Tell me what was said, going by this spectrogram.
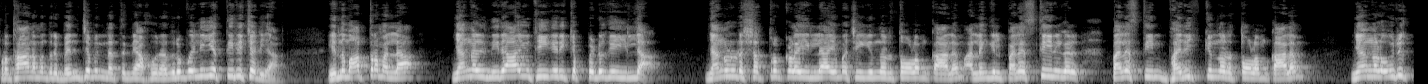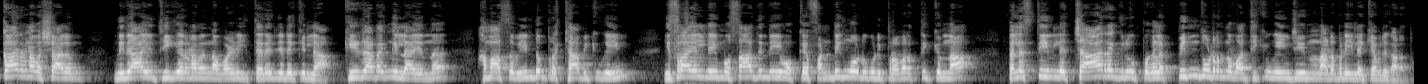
പ്രധാനമന്ത്രി ബെഞ്ചമിൻ നെത്തന്യാഹുവിന് അതൊരു വലിയ തിരിച്ചടിയാണ്. എന്ന് മാത്രമല്ല ഞങ്ങൾ നിരായുധീകരിക്കപ്പെടുകയില്ല. ഞങ്ങളുടെ ശത്രുക്കളെ ഇല്ലായ്മ ചെയ്യുന്നിടത്തോളം കാലം അല്ലെങ്കിൽ പലസ്തീനുകൾ പലസ്തീൻ ഭരിക്കുന്നിടത്തോളം കാലം ഞങ്ങൾ ഒരു കാരണവശാലും നിരായുധീകരണം എന്ന വഴി തിരഞ്ഞെടുക്കില്ല കീഴടങ്ങില്ല എന്ന് ഹമാസ് വീണ്ടും പ്രഖ്യാപിക്കുകയും ഇസ്രായേലിന്റെയും മൊസാദിന്റെയും ഒക്കെ ഫണ്ടിങ്ങോടുകൂടി പ്രവർത്തിക്കുന്ന പലസ്തീനിലെ ചാര ഗ്രൂപ്പുകളെ പിന്തുടർന്ന് വധിക്കുകയും ചെയ്യുന്ന നടപടിയിലേക്ക് അവർ കടന്നു.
